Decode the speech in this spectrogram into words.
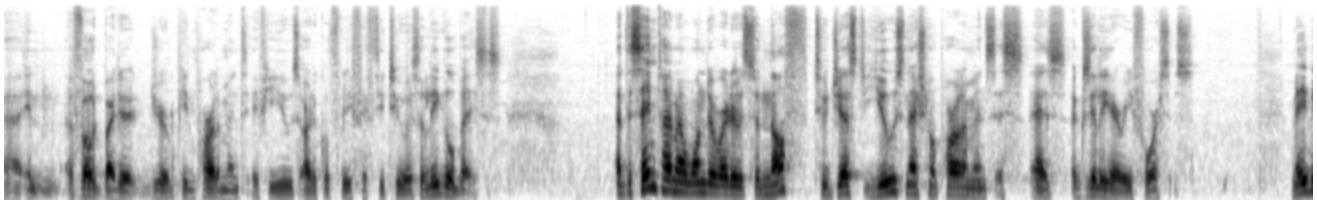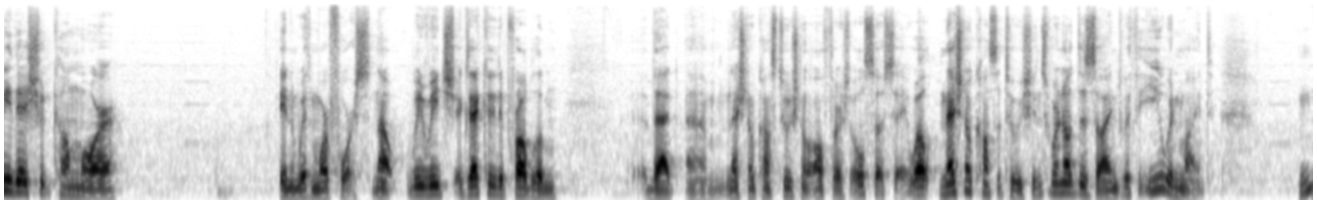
uh, a vote by the European Parliament if you use Article 352 as a legal basis. At the same time, I wonder whether it's enough to just use national parliaments as, as auxiliary forces. Maybe they should come more in with more force. Now, we reach exactly the problem that um, national constitutional authors also say. Well, national constitutions were not designed with the EU in mind. Hmm?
